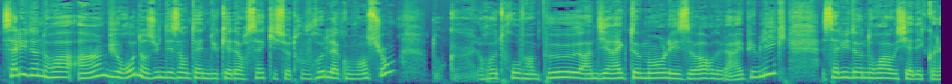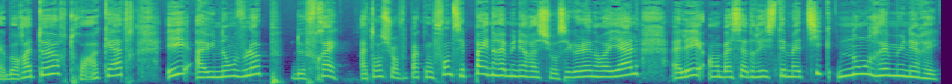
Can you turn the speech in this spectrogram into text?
Ça lui donne droit à un bureau dans une des antennes du Quai d'Orsay qui se trouve rue de la Convention. Donc euh, elle retrouve un peu indirectement les ors de la République. Ça lui donne droit aussi à des collaborateurs, 3 à 4, et à une enveloppe de frais attention, faut pas confondre, c'est pas une rémunération. Ségolène Royal, elle est ambassadrice thématique non rémunérée.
